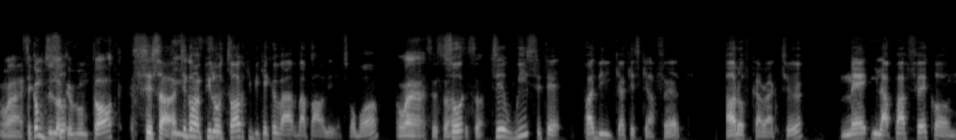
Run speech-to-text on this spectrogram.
Ouais, c'est comme du So- locker room talk. C'est ça. Sais, comme un c'est pillow talk, et puis quelqu'un va, va parler. Tu comprends? Ouais, c'est ça, So- c'est ça. Tu sais, oui, c'était pas délicat qu'est-ce qu'il a fait, out of character, mais il a pas fait comme,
